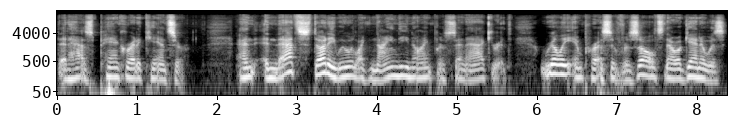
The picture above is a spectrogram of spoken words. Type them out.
that has pancreatic cancer? And in that study, we were like 99% accurate. Really impressive results. Now, again, it was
